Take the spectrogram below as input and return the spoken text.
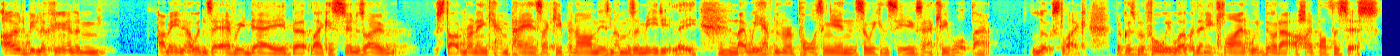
I would be looking at them. I mean, I wouldn't say every day, but like as soon as I start running campaigns, I keep an eye on these numbers immediately. Mm-hmm. Like we have them reporting in so we can see exactly what that looks like. Because before we work with any client, we build out a hypothesis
